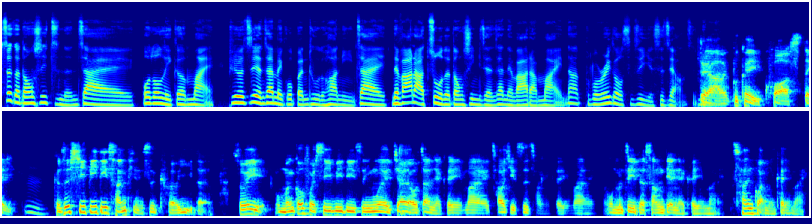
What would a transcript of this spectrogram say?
这个东西只能在波多黎各卖？比如之前在美国本土的话，你在 Nevada 做的东西，你只能在 Nevada 卖。那 Puerto Rico 是不是也是这样子？对啊，不可以跨 state。嗯，可是 CBD 产品是可以的，所以我们 Go for CBD 是因为加油站也可以卖，超级市场也可以卖，我们自己的商店也可以卖，餐馆也可以卖。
